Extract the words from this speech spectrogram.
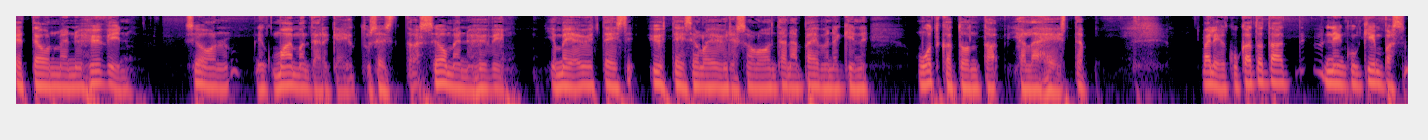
että on mennyt hyvin. Se on niin kuin maailman tärkeä juttu, se taas, se on mennyt hyvin. Ja meidän yhteis, yhteiselo ja yhdessäolo on tänä päivänäkin mutkatonta ja läheistä. Välillä kun katsotaan niin kuin kimpas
